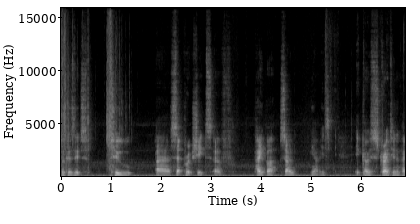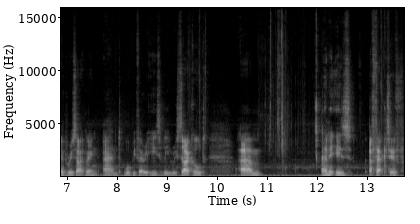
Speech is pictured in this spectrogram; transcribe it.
because it's two uh, separate sheets of paper, so you know it's it goes straight into paper recycling and will be very easily recycled, um, and it is effective.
